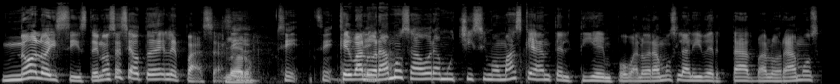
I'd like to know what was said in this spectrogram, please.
no lo hiciste. No sé si a ustedes les pasa. Claro. Sí, sí. Que sí. valoramos ahora muchísimo más que ante el tiempo, valoramos la libertad, valoramos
